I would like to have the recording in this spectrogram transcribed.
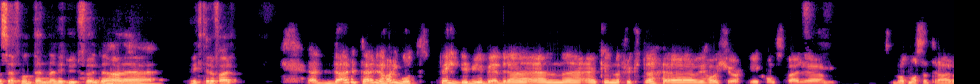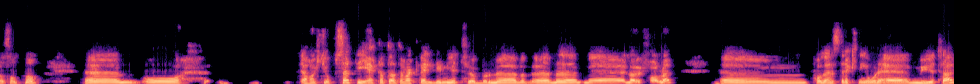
Jeg ser for meg at den er litt utfordrende. Er det riktig eller feil? Der, der, har det gått veldig mye bedre enn jeg kunne frykte. Eh, vi har jo kjørt i Kongsberg eh, blant masse trær og sånt nå. Eh, og jeg har ikke observert at det har vært veldig mye trøbbel med, med, med lauvfallet. På den strekningen hvor det er mye trær.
